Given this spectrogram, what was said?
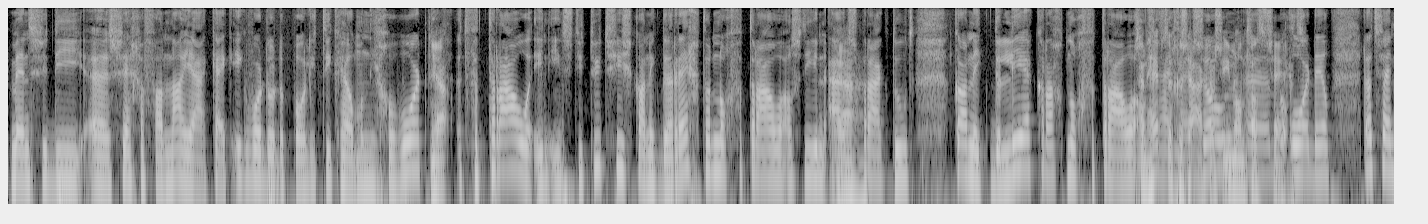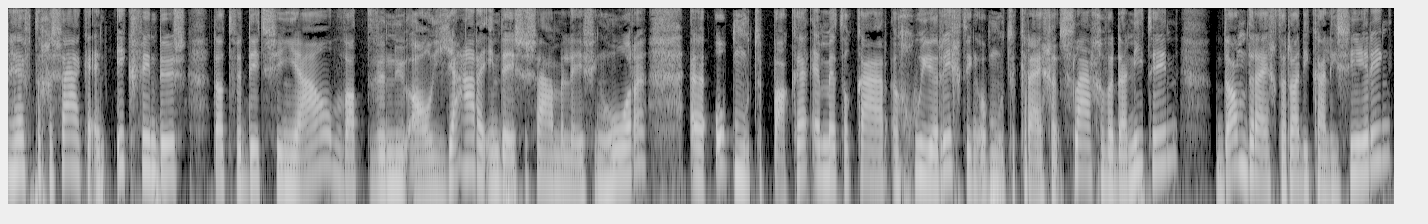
Mensen die uh, zeggen van, nou ja, kijk, ik word door de politiek helemaal niet gehoord. Ja. Het vertrouwen in instituties, kan ik de rechter nog vertrouwen als die een uitspraak ja. doet? Kan ik de leerkracht nog vertrouwen? Dat zijn heftige zaken als iemand dat uh. Beoordeelt. Dat zijn heftige zaken. En ik vind dus dat we dit signaal, wat we nu al jaren in deze samenleving horen, uh, op moeten pakken en met elkaar een goede richting op moeten krijgen. Slagen we daar niet in, dan dreigt de radicalisering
